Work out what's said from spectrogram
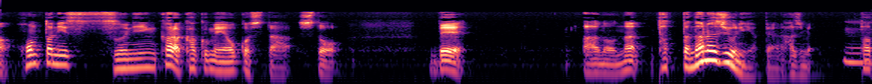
あ、本当に数人から革命を起こした人で、あの、な、たった70人やったんやろ、初め。たっ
